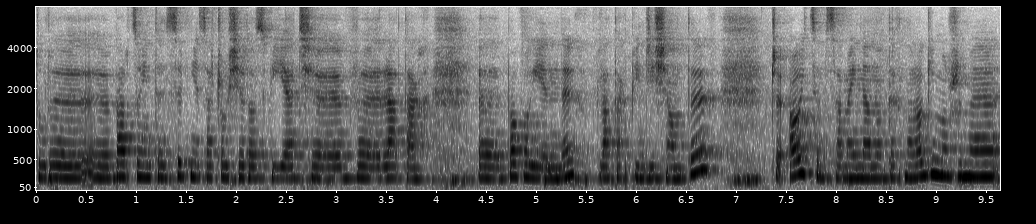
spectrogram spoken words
który e, bardzo intensywnie zaczął się rozwijać e, w latach e, powojennych, w latach 50., czy ojcem samej nanotechnologii możemy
